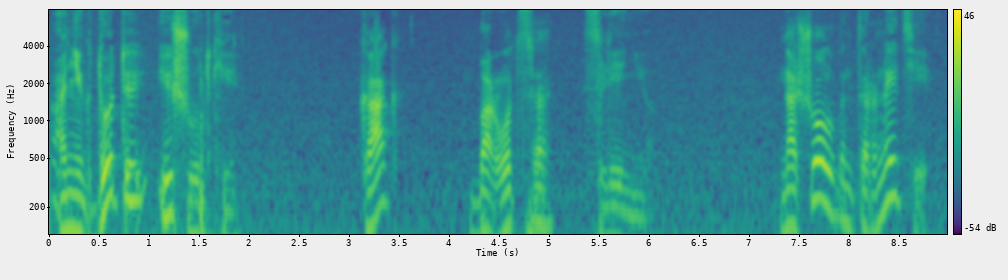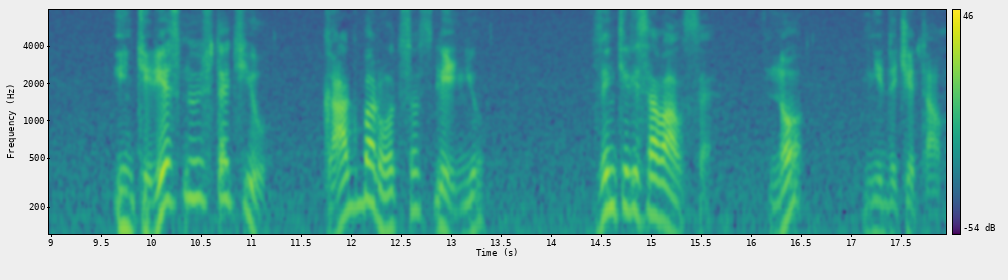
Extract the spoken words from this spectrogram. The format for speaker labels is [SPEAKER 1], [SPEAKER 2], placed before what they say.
[SPEAKER 1] Анекдоты и шутки. Как бороться с ленью. Нашел в интернете интересную статью «Как бороться с ленью». Заинтересовался, но не дочитал.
